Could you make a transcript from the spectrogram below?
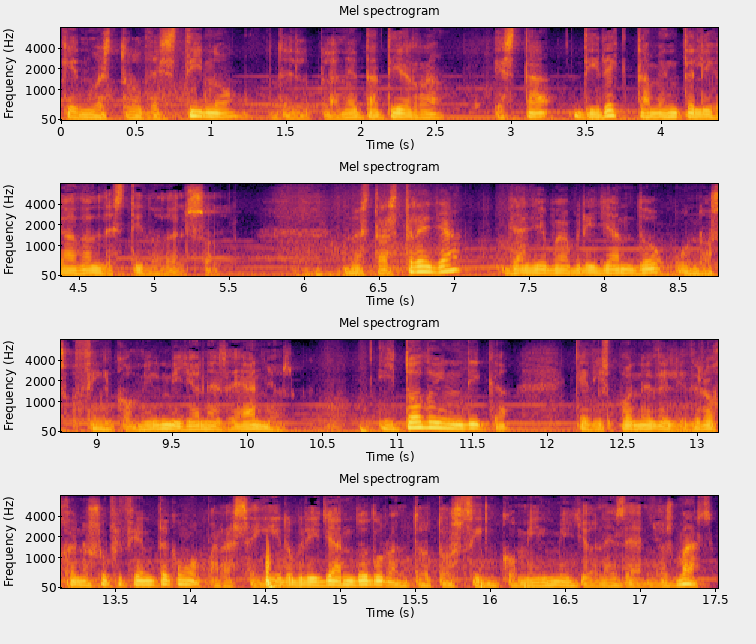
que nuestro destino del planeta Tierra está directamente ligado al destino del Sol. Nuestra estrella ya lleva brillando unos 5.000 millones de años y todo indica que dispone del hidrógeno suficiente como para seguir brillando durante otros 5.000 millones de años más.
